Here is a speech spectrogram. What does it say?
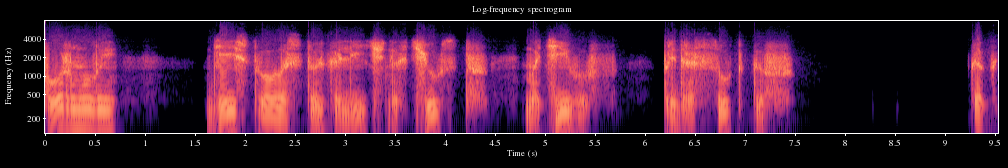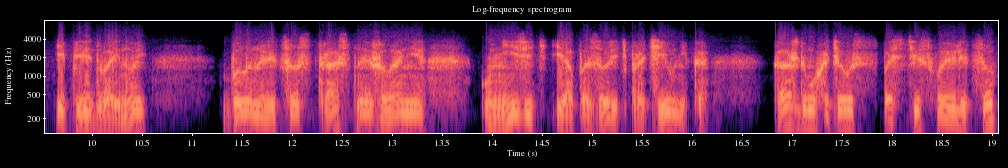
формулы действовало столько личных чувств, мотивов, предрассудков. Как и перед войной, было налицо страстное желание унизить и опозорить противника. Каждому хотелось спасти свое лицо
